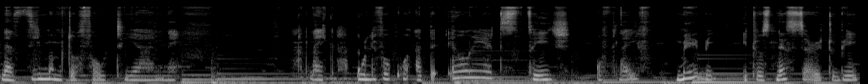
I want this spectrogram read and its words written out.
lazima mtofautiane. Like ulivyokuwa at the earliest stage of life maybe it was necessary to be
